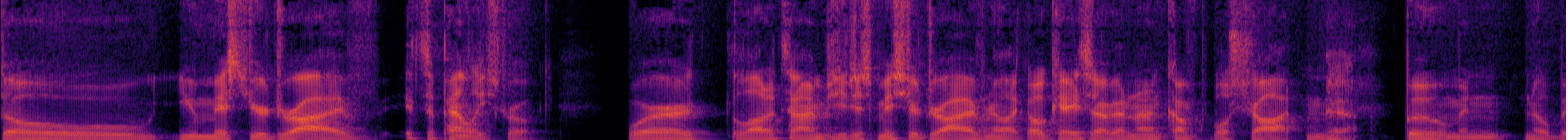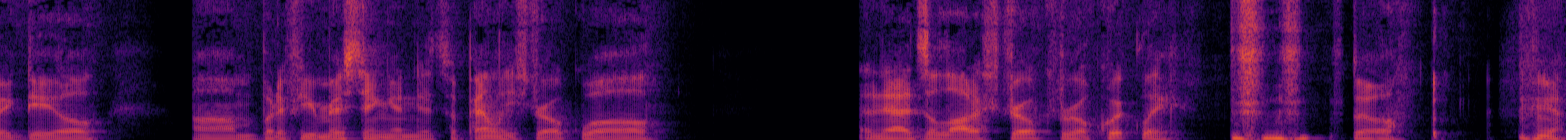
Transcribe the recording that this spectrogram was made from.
so you miss your drive, it's a penalty stroke. Where a lot of times you just miss your drive and you're like, okay, so I got an uncomfortable shot, and Yeah. boom, and no big deal. Um, but if you're missing and it's a penalty stroke, well, it adds a lot of strokes real quickly. so, yeah,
